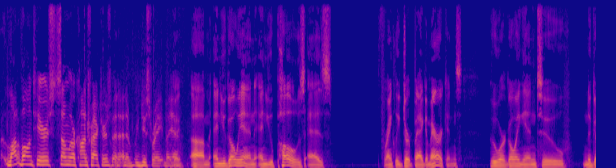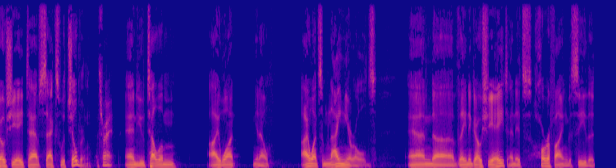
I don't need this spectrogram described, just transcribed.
A lot of volunteers, some are contractors, but at a reduced rate. But yeah. um, and you go in and you pose as frankly dirtbag americans who are going in to negotiate to have sex with children That's right. and you tell them, I want, you know, I want some nine year olds. And uh, they negotiate, and it's horrifying to see the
